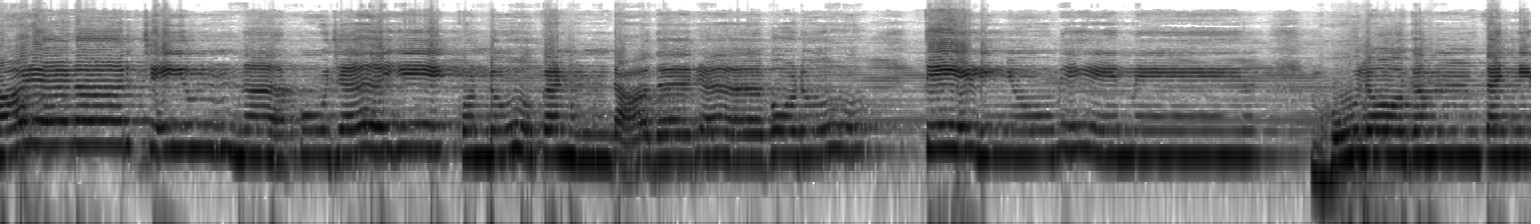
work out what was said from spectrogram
ആരണാർ ചെയ്യുന്ന പൂജയെ കൊണ്ടു കണ്ടാദരവോടു തേളിഞ്ഞു മേന്മേൽ. ഭൂലോകം തന്നിൽ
